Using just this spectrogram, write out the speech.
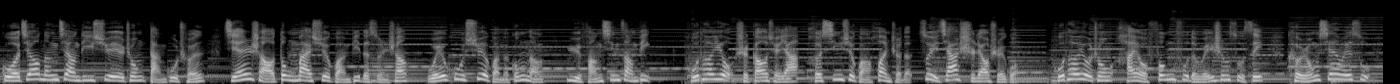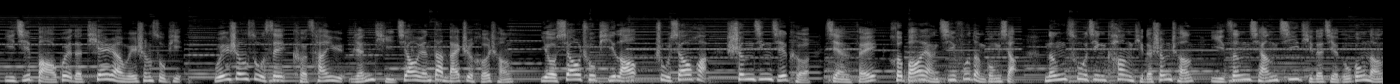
果胶能降低血液中胆固醇，减少动脉血管壁的损伤，维护血管的功能，预防心脏病。葡萄柚是高血压和心血管患者的最佳食疗水果。葡萄柚中含有丰富的维生素 C、可溶纤维素以及宝贵的天然维生素 P。维生素 C 可参与人体胶原蛋白质合成，有消除疲劳、助消化、生津解渴、减肥和保养肌肤等功效，能促进抗体的生成，以增强机体的解毒功能。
